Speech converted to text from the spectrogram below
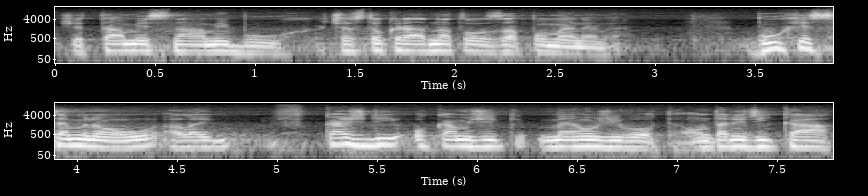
že tam je s námi Bůh. A častokrát na to zapomeneme. Bůh je se mnou, ale v každý okamžik mého života. On tady říká,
